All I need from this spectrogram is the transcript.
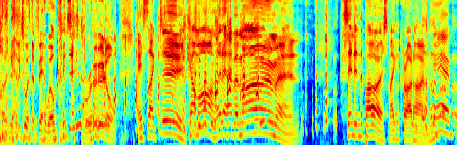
Oh, they gave it to her the farewell drinks. That's brutal. it's like, dude, come on, let her have a moment. Send in the post, make her cry at home. Yeah,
